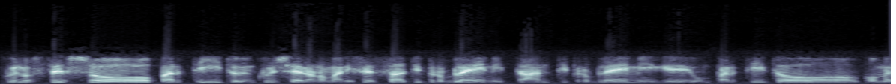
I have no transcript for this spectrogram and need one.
quello stesso partito in cui si erano manifestati problemi, tanti problemi che un partito come,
